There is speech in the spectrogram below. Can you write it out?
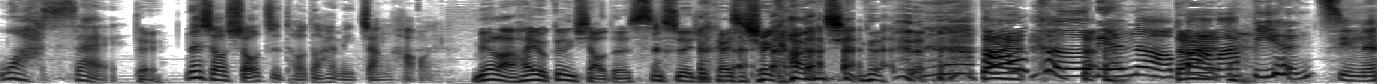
哇塞，对，那时候手指头都还没长好哎。没有啦，还有更小的，四岁就开始学钢琴了，好可怜哦，爸妈逼很紧呢。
